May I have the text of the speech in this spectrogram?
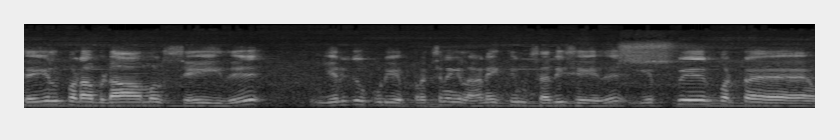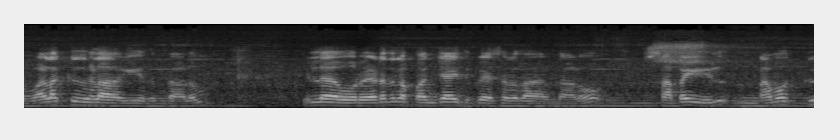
செயல்பட விடாமல் செய்து இருக்கக்கூடிய பிரச்சனைகள் அனைத்தையும் சரி செய்து எப்பேற்பட்ட வழக்குகளாக இருந்தாலும் இல்லை ஒரு இடத்துல பஞ்சாயத்து பேசுகிறதா இருந்தாலும் சபையில் நமக்கு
